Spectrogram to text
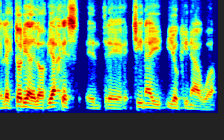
en la historia de los viajes entre China y, Okinawa.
